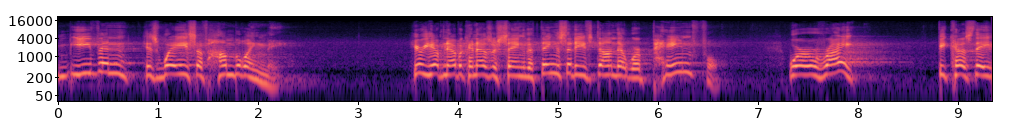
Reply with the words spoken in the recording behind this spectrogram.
even his ways of humbling me. Here you have Nebuchadnezzar saying the things that he's done that were painful were right because they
